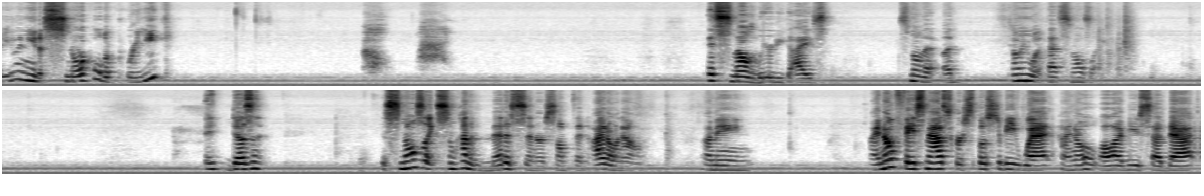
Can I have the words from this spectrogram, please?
are you gonna need a snorkel to breathe? It smells weird, you guys. Smell that, bud. Tell me what that smells like. It doesn't, it smells like some kind of medicine or something. I don't know. I mean, I know face masks are supposed to be wet. I know a lot of you said that.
